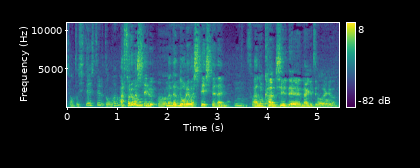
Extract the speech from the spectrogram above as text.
ちゃんと指定してると思いますあそれはしてる、うん。まあだって俺は指定してないもん、うん。あの漢字で投げてるだけだもん。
